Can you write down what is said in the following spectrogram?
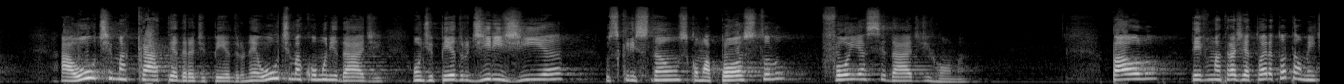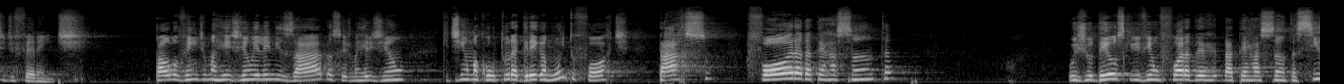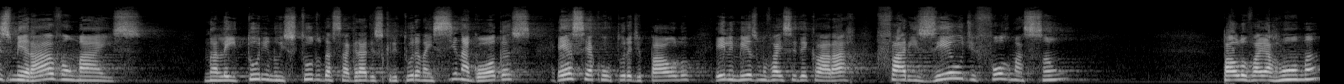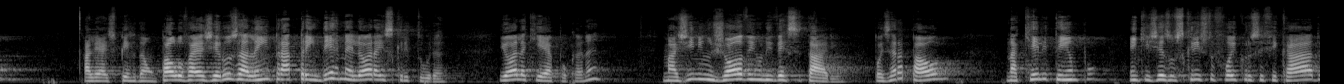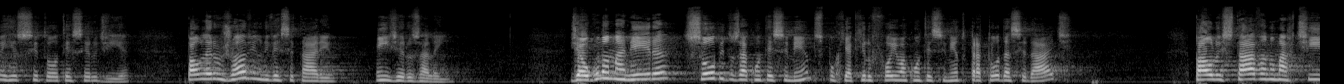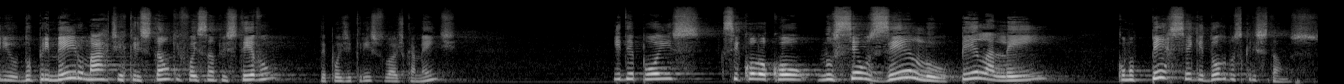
a última cátedra de Pedro, né, a última comunidade onde Pedro dirigia os cristãos como apóstolo, foi a cidade de Roma. Paulo teve uma trajetória totalmente diferente. Paulo vem de uma região helenizada, ou seja, uma região que tinha uma cultura grega muito forte, Tarso, fora da Terra Santa. Os judeus que viviam fora da Terra Santa se esmeravam mais na leitura e no estudo da Sagrada Escritura nas sinagogas. Essa é a cultura de Paulo. Ele mesmo vai se declarar fariseu de formação. Paulo vai a Roma, aliás, perdão, Paulo vai a Jerusalém para aprender melhor a Escritura. E olha que época, né? Imagine um jovem universitário, pois era Paulo, naquele tempo em que Jesus Cristo foi crucificado e ressuscitou o terceiro dia. Paulo era um jovem universitário em Jerusalém de alguma maneira soube dos acontecimentos, porque aquilo foi um acontecimento para toda a cidade. Paulo estava no martírio do primeiro mártir cristão, que foi Santo Estevão, depois de Cristo, logicamente. E depois se colocou no seu zelo pela lei como perseguidor dos cristãos.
